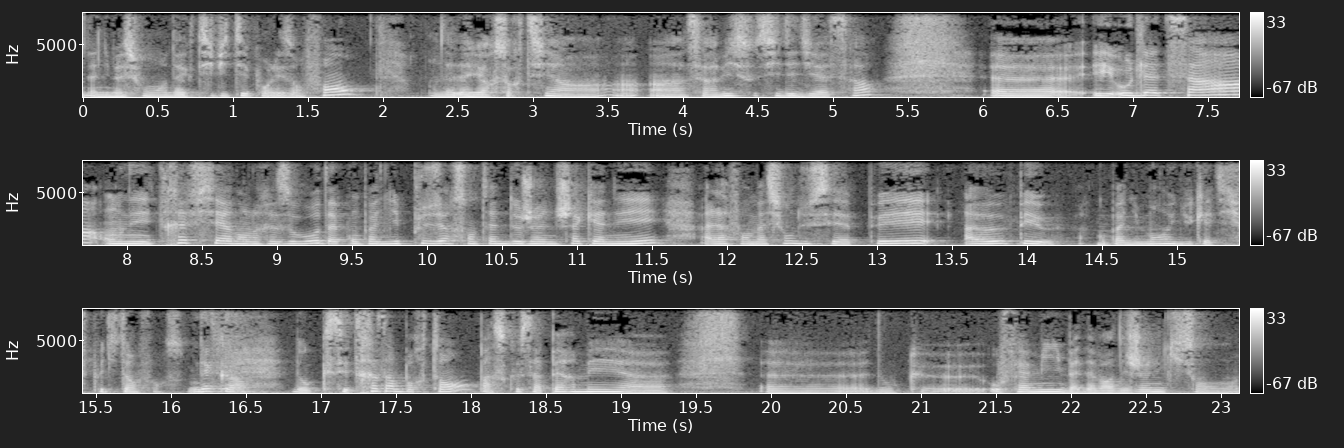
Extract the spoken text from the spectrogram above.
l'animation d'activité pour les enfants. On a d'ailleurs sorti un, service aussi dédié à ça. Euh, et au-delà de ça, on est très fiers dans le réseau d'accompagner plusieurs centaines de jeunes chaque année à la formation du CAP AEPE, accompagnement éducatif petite enfance. D'accord. Donc c'est très important parce que ça permet euh, euh, donc euh, aux familles bah, d'avoir des jeunes qui sont euh,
